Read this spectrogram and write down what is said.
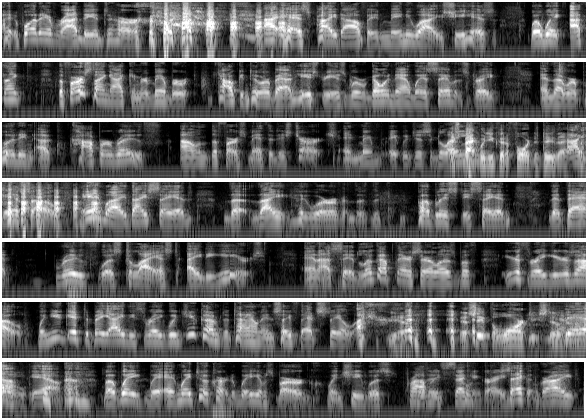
Uh, whatever I did to her, it has paid off in many ways. She has, well, we, I think the first thing I can remember talking to her about history is we were going down West Seventh Street, and they were putting a copper roof on the First Methodist Church, and remember it was just a gleam. That's back when you could afford to do that. I guess so. anyway, they said the they who were the, the publicity said that that roof was to last eighty years, and I said, "Look up there, Sarah Elizabeth." You're three years old. When you get to be 83, would you come to town and see if that's still there? yeah. yeah. See if the warranty's still going to Yeah, hold. yeah. but we, we and we took her to Williamsburg when she was probably in second grade. Second grade,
